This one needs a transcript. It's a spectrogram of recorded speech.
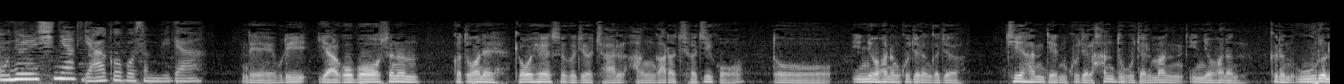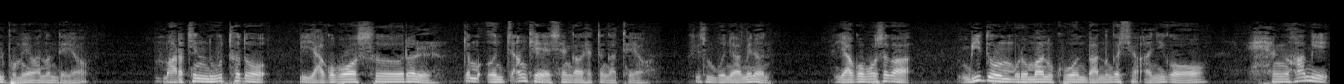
오늘 신약 야고보서입니다. 네, 우리 야고보서는 그동안에 교회에서 그저 잘 안 가르쳐지고 또 인용하는 구절은 그저 제한된 구절 한두 구절만 인용하는 그런 우를 범해 왔는데요. 마르틴 루터도 이 야고보서를 좀 언짢게 생각했던 것 같아요. 그래서 뭐냐면은 야고보서가 믿음으로만 구원받는 것이 아니고 행함이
